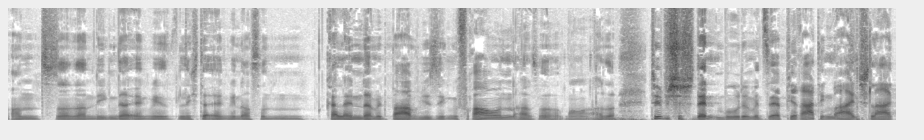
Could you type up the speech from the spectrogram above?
Und dann liegen da irgendwie, liegt da irgendwie noch so ein Kalender mit barbüsigen Frauen, also, ne, also typische Studentenbude mit sehr piratigem Einschlag.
